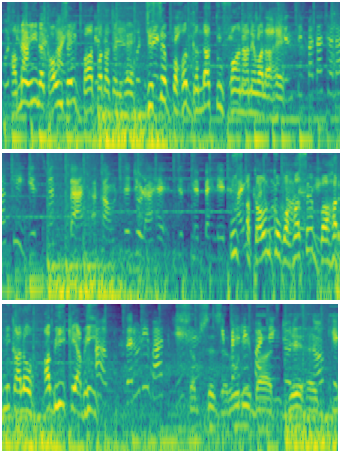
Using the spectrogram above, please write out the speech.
को हमें इन अकाउंट से एक बात पता चली है जिससे बहुत गंदा तूफ़ान आने वाला है। पता चला कि ये स्विस बैंक अकाउंट से जुड़ा है। जिसमें पहले उस अकाउंट को वहाँ से बाहर निकालो अभी के अभी। अब ज़रूरी बात ये है सबसे ज़रूरी बात फंडिंग जो ये है के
